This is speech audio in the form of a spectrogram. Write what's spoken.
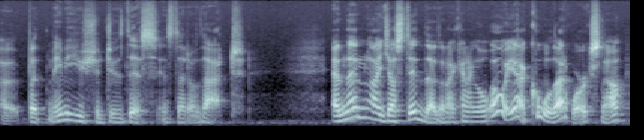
uh, "But maybe you should do this instead of that." And then I just did that, and I kind of go, "Oh yeah, cool, that works now."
